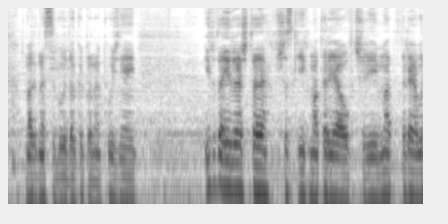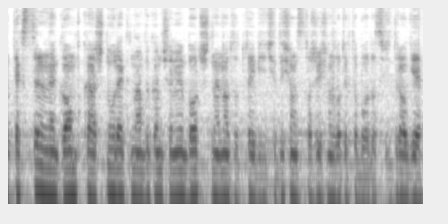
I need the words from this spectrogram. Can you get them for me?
Magnesy były dokupione później. I tutaj resztę wszystkich materiałów, czyli materiały tekstylne, gąbka, sznurek na wykończenie boczne, no to tutaj widzicie 1160 zł, to było dosyć drogie.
